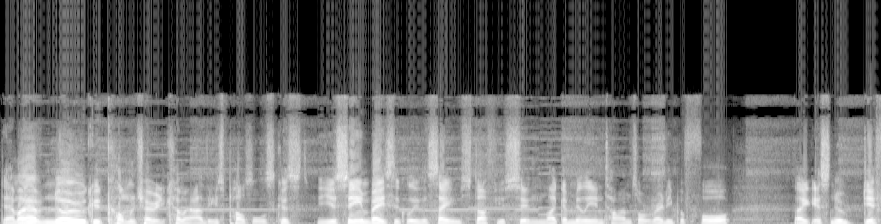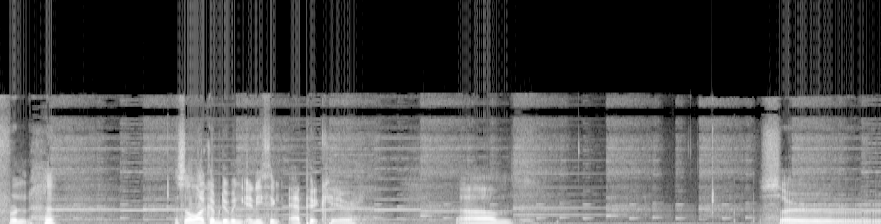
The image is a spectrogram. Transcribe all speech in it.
Damn, I have no good commentary to come out of these puzzles, because you're seeing basically the same stuff you've seen like a million times already before. Like, it's no different. it's not like I'm doing anything epic here. Um, so...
